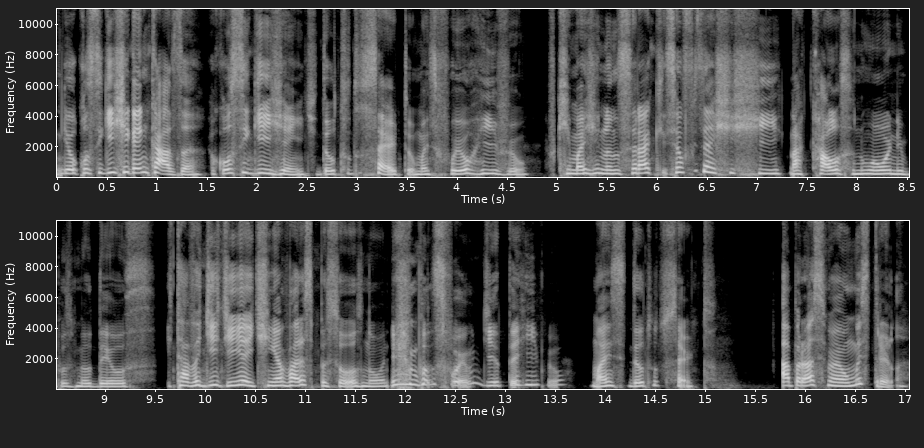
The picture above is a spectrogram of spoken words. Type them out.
e eu consegui chegar em casa. Eu consegui, gente. Deu tudo certo, mas foi horrível. Fiquei imaginando, será que se eu fizer xixi na calça no ônibus, meu Deus? E tava de dia e tinha várias pessoas no ônibus. Foi um dia terrível. Mas deu tudo certo. A próxima é uma estrela.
